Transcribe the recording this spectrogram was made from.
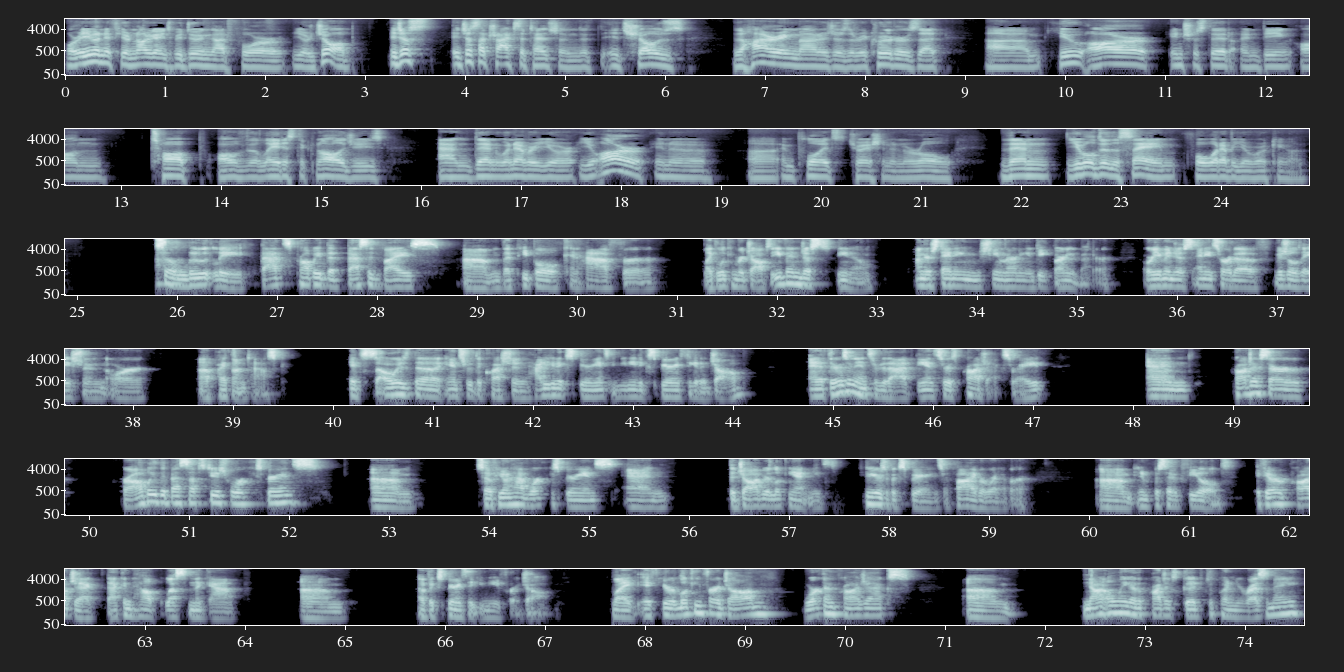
or even if you're not going to be doing that for your job, it just it just attracts attention. It, it shows the hiring managers, the recruiters that um, you are interested in being on top of the latest technologies, and then whenever you're you are in a uh, employed situation in a role, then you will do the same for whatever you're working on. Absolutely, that's probably the best advice um, that people can have for like looking for jobs, even just you know understanding machine learning and deep learning better, or even just any sort of visualization or uh, Python task. It's always the answer to the question, how do you get experience if you need experience to get a job? And if there's an answer to that, the answer is projects, right? And yeah. projects are probably the best substitutes for work experience. Um, so if you don't have work experience and the job you're looking at needs two years of experience or five or whatever um, in a specific field, if you have a project that can help lessen the gap um, of experience that you need for a job. Like if you're looking for a job, work on projects. Um, not only are the projects good to put in your resume,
